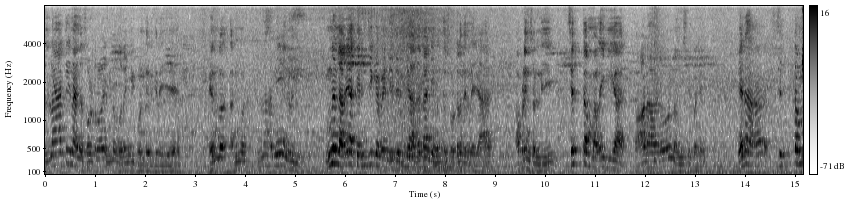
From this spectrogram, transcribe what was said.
எல்லாத்தையும் நாங்கள் சொல்றோம். இன்னும் உறங்கி கொண்டு இருக்கிறையே எந்த அன்பு எல்லாமே எங்களுக்கு இன்னும் நிறையா தெரிஞ்சுக்க வேண்டியது இருக்கு. அதெல்லாம் நீ வந்து சொல்கிறது இல்லையா அப்படின்னு சொல்லி சித்தம் அழகியார் பாடாரோ நம் சிவனை. ஏன்னா சித்தம்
